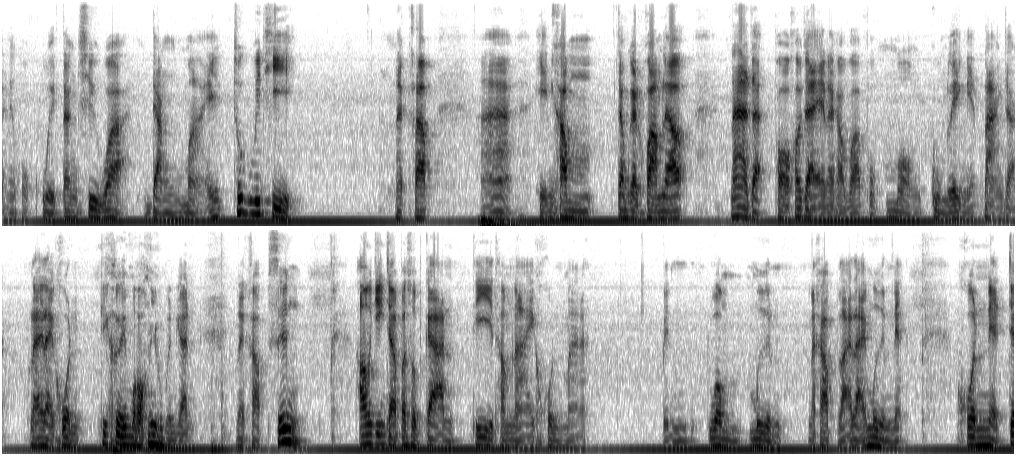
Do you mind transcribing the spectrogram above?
0816ครูเอกตั้งชื่อว่า ดังหมายทุกวิธีนะครับอ่าเห็นคำ จำกัดความแล้ว น่าจะพอเข้าใจนะครับว่าผมมองกลุ่มเลขเนี้ยต่างจากหลาย ๆ คนที่เคยมองอยู่เหมือนกันนะครับ ซึ่งเอาจริงจากประสบการณ์ที่ทำนายคนมา เป็นร่วมหมื่นนะครับ หลายหลายๆหมื่นเนี่ย คนเนี่ยเจ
